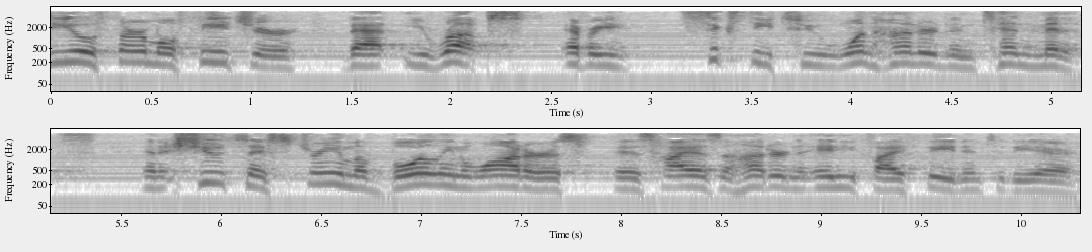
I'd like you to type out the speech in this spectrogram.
geothermal feature that erupts every 60 to 110 minutes. And it shoots a stream of boiling water as, as high as 185 feet into the air.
